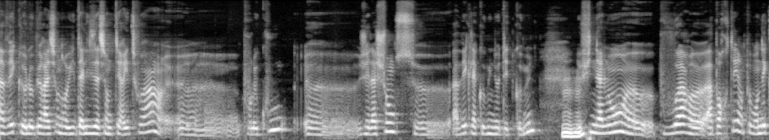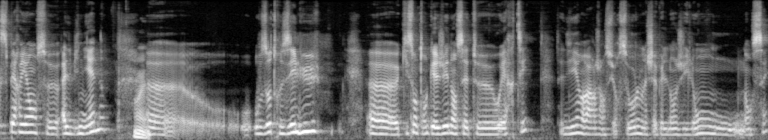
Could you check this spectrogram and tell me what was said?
avec l'opération de revitalisation de territoire, pour le coup, euh, j'ai la chance, euh, avec la communauté de communes, mhm. de finalement euh, pouvoir apporter un peu mon expérience albinienne aux autres élus qui sont engagés dans cette ORT, c'est-à-dire Argent-sur-Saône, la Chapelle d'Angilon ou Nancy.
